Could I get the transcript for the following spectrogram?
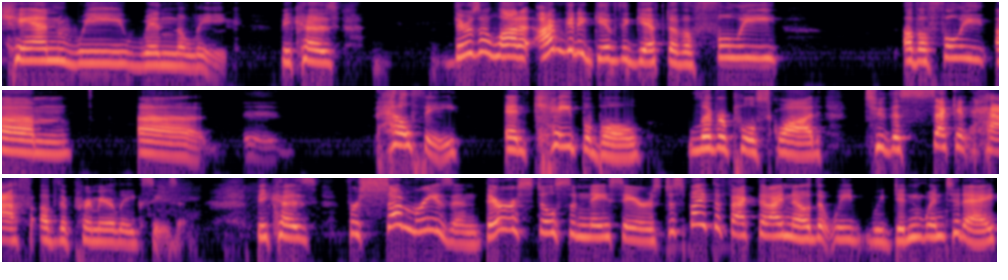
can we win the league? Because there's a lot of I'm going to give the gift of a fully of a fully um uh healthy and capable Liverpool squad to the second half of the Premier League season. Because for some reason there are still some naysayers despite the fact that I know that we we didn't win today,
